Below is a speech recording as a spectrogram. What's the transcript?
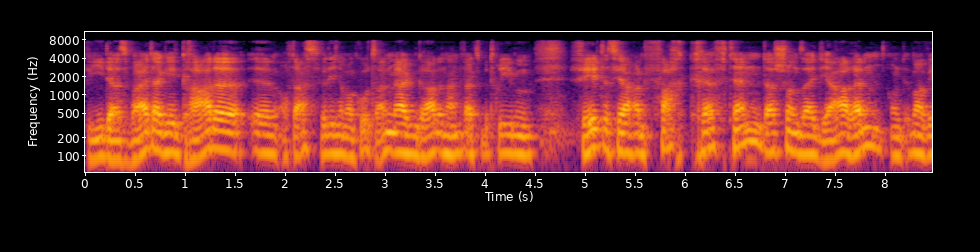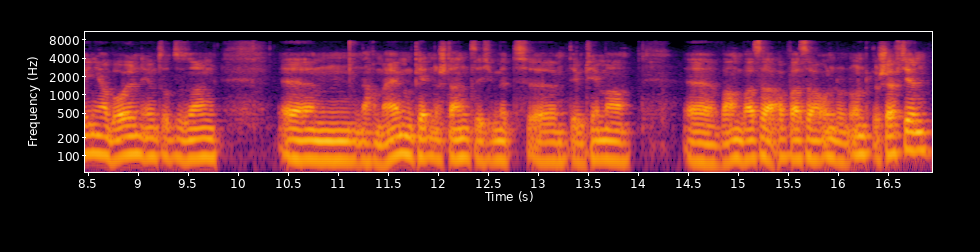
wie das weitergeht. Gerade, äh, auch das will ich nochmal kurz anmerken, gerade in Handwerksbetrieben fehlt es ja an Fachkräften, das schon seit Jahren und immer weniger wollen eben sozusagen ähm, nach meinem Kenntnisstand sich mit äh, dem Thema äh, Warmwasser, Abwasser und und und beschäftigen.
